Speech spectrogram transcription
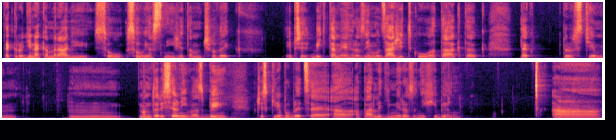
Tak rodina, kamarádi jsou, jsou jasný, že tam člověk, i před, byť tam je hrozně moc zážitků a tak, tak, tak prostě mm, mám tady silné vazby v České republice a, a pár lidí mi rozhodně chybělo. A,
